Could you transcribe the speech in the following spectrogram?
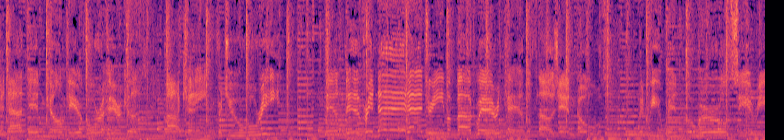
And I didn't come here for a haircut, I came for jewelry. And every night I dream about wearing camouflage and gold. When we win the World Series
